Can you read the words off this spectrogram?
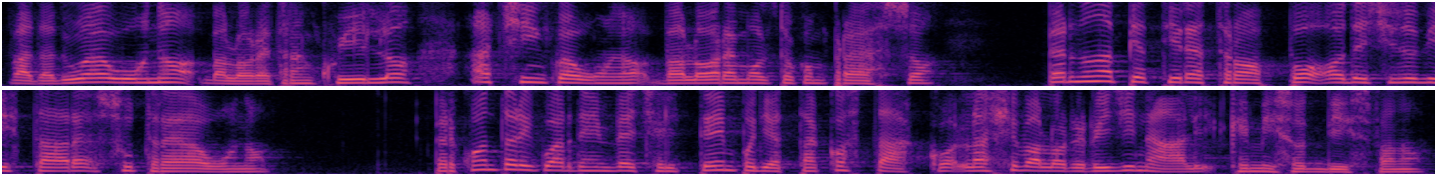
va da 2 a 1, valore tranquillo, a 5 a 1, valore molto compresso. Per non appiattire troppo ho deciso di stare su 3 a 1. Per quanto riguarda invece il tempo di attacco-stacco lascio i valori originali che mi soddisfano.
